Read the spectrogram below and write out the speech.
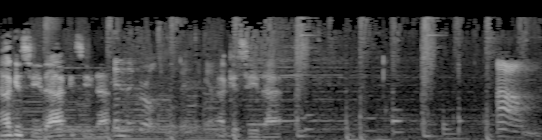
I can see that. I can see that. And the girls move in together. I can see that. Um,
